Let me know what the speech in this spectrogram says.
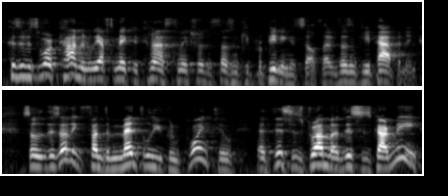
because if it's more common, we have to make a knas to make sure this doesn't keep repeating itself, that it doesn't keep happening. So there's nothing fundamental you can point to that this is Grama, this is Garmi,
